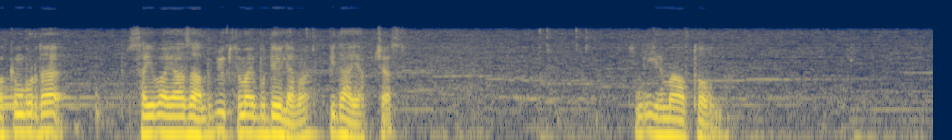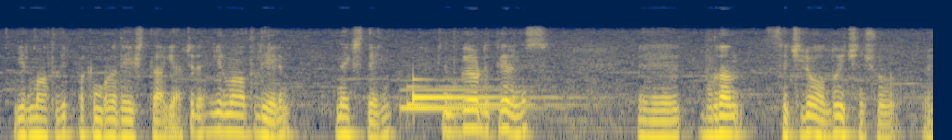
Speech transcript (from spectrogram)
Bakın burada sayı bayağı azaldı. Büyük ihtimal bu değil ama. Bir daha yapacağız. Şimdi 26 oldu. 26 deyip bakın burada değiştiler gerçi de. 26 diyelim. Next diyelim. Şimdi bu gördükleriniz e, buradan seçili olduğu için şu e,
